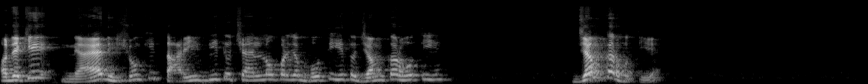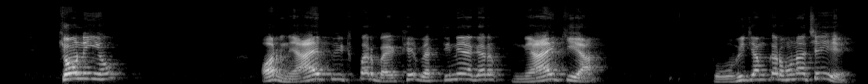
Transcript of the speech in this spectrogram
और देखिए, न्यायाधीशों की तारीफ़ भी तो चैनलों पर जब होती है तो जमकर होती है। जमकर होती है। क्यों नहीं हो? और न्यायपीठ पर बैठे व्यक्ति ने अगर न्याय किया तो वो भी जमकर होना चाहिए।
